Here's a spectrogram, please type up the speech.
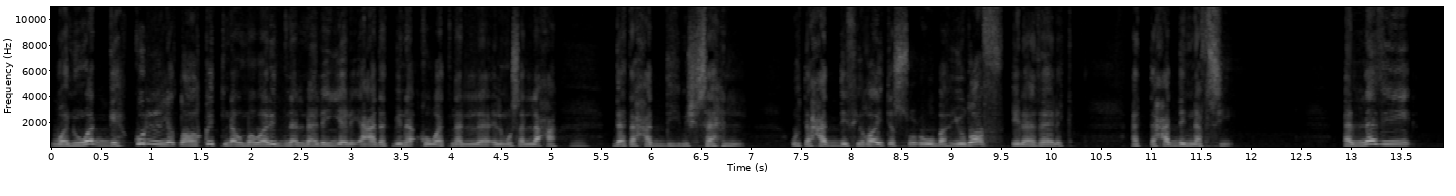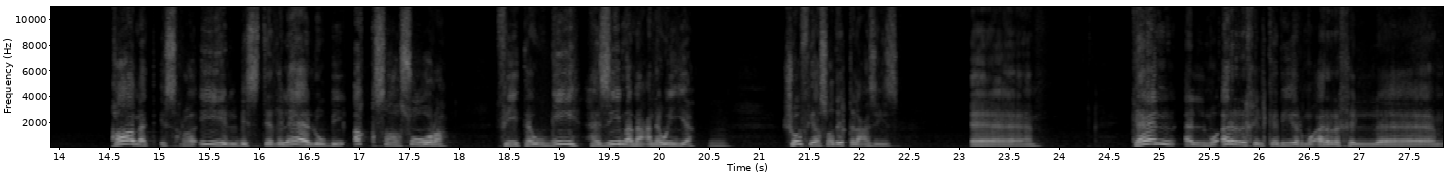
ونوجه كل طاقتنا ومواردنا المالية لإعادة بناء قواتنا ال- المسلحة. ده تحدي مش سهل وتحدي في غاية الصعوبة يضاف إلى ذلك. التحدي النفسي. الذي قامت إسرائيل باستغلاله بأقصى صورة في توجيه هزيمة معنوية. شوف يا صديقي العزيز آه كان المؤرخ الكبير مؤرخ ال-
